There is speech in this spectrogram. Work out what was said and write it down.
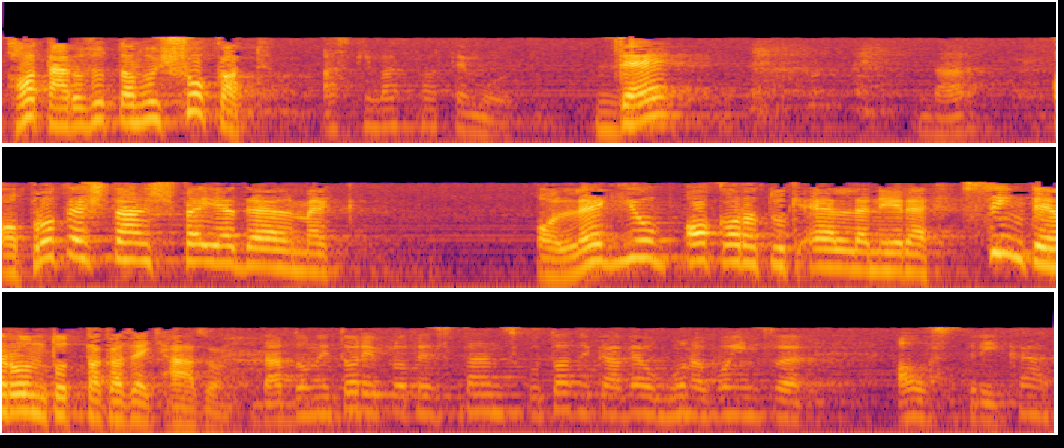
Határozottan, hogy sokat. A schimbat foarte mult. De Dar a protestáns fejedelmek a legjobb akaratuk ellenére szintén rontottak az egyházon. Dar domnitorii protestanți, cu toate că aveau bunăvoință, au stricat.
